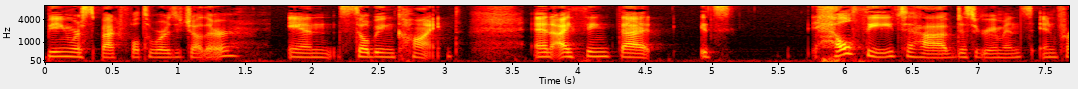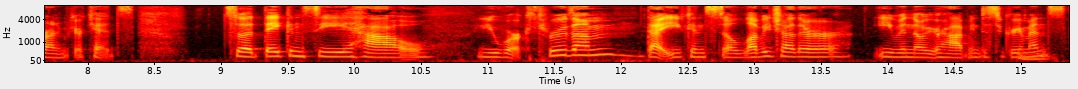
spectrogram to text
being respectful towards each other and still being kind. And I think that it's healthy to have disagreements in front of your kids so that they can see how you work through them, that you can still love each other even though you're having disagreements.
